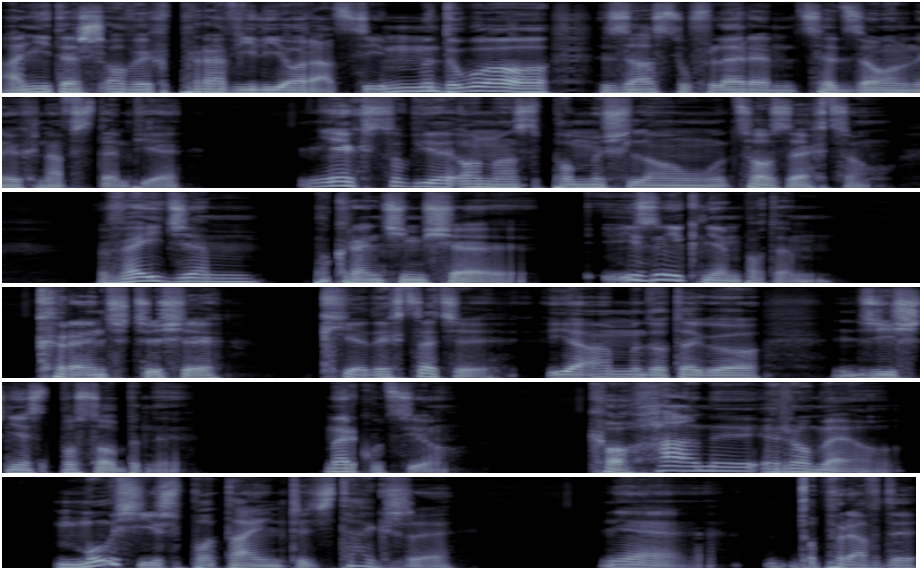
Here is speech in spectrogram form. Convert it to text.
ani też owych prawili oracji, mdło za suflerem cedzonych na wstępie. Niech sobie o nas pomyślą, co zechcą. Wejdziem, pokręcim się i znikniem potem. Kręćcie się, kiedy chcecie. Jam do tego dziś niesposobny. Merkucjo. Kochany Romeo, musisz potańczyć także. Nie, doprawdy,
